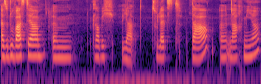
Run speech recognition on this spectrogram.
Also du warst ja, ähm, glaube ich, ja, zuletzt da äh, nach mir.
